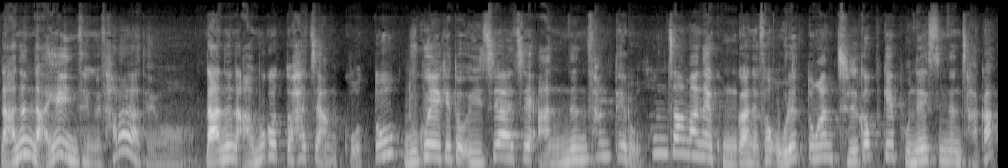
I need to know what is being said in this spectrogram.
나는 나의 인생을 살아야 돼요. 나는 아무것도 하지 않고 또 누구에게도 의지하지 않는 상태로 혼자만의 공간에서 오랫동안 즐겁게 보낼 수 있는 자가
